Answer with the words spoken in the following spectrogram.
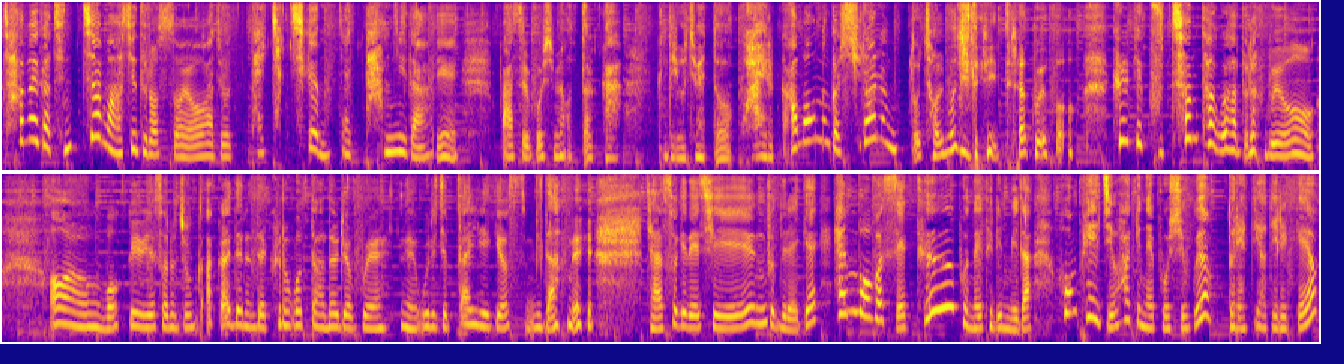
참외가 진짜 맛이 들었어요. 아주 달짝지근, 답니다. 예. 맛을 보시면 어떨까. 근데 요즘에 또 과일을 까먹는 걸 싫어하는 또 젊은이들이 있더라고요. 그렇게 귀찮다고 하더라고요. 어, 먹기 위해서는 좀 깎아야 되는데 그런 것도 안 하려고 해. 네, 우리 집 딸 얘기였습니다. 네. 자, 소개되신 분들에게 햄버거 세트 보내드립니다. 홈페이지 확인해 보시고요. 노래 띄워드릴게요.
